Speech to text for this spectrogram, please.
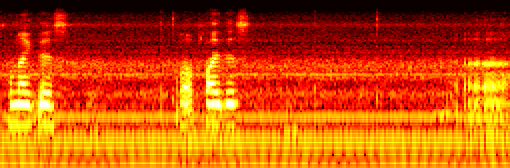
something like this, I'll apply this. Uh,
